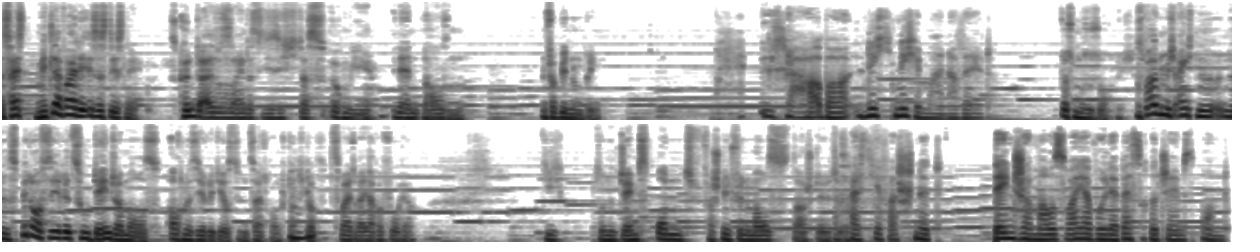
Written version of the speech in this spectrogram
Das heißt, mittlerweile ist es Disney. Es könnte also sein, dass die sich das irgendwie in Entenhausen in Verbindung bringen. Ja, aber nicht, nicht in meiner Welt. Das muss es auch nicht. Es war nämlich eigentlich eine, eine Spin-off-Serie zu Danger Mouse. Auch eine Serie, die aus dem Zeitraum stammt. Mhm. Ich glaube, zwei, drei Jahre vorher. Die so einen James Bond-Verschnitt für eine Maus darstellte. Das heißt hier Verschnitt. Danger Mouse war ja wohl der bessere James Bond.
